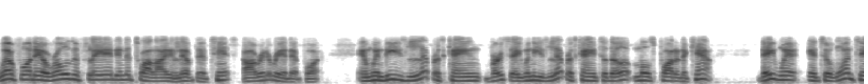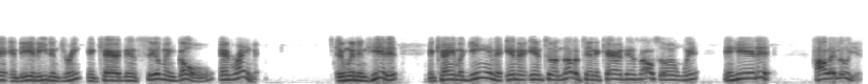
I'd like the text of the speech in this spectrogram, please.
Wherefore they arose and fled in the twilight and left their tents. I already read that part. And when these lepers came, verse 8, when these lepers came to the utmost part of the camp, they went into one tent and did eat and drink and carried in silver and gold and raiment. And went and hid it and came again and entered into another tent and carried in also and went and hid it. Hallelujah.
